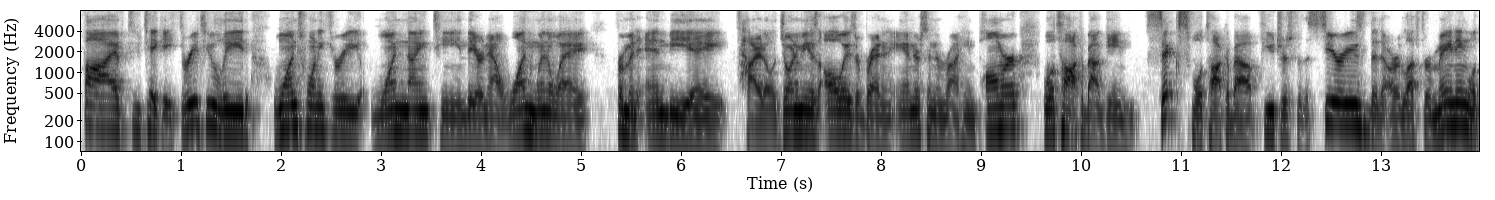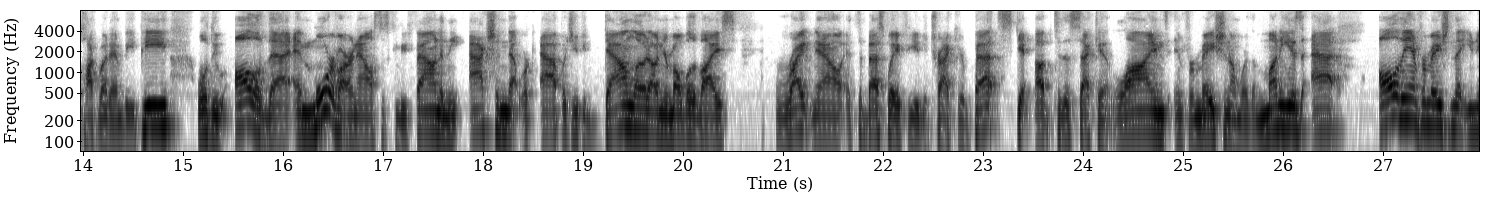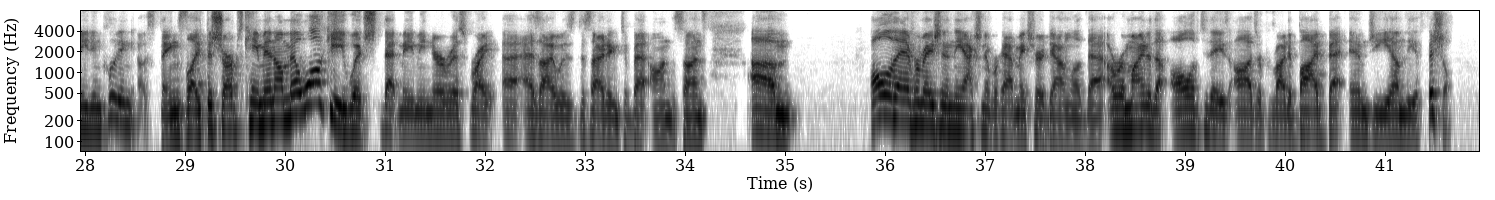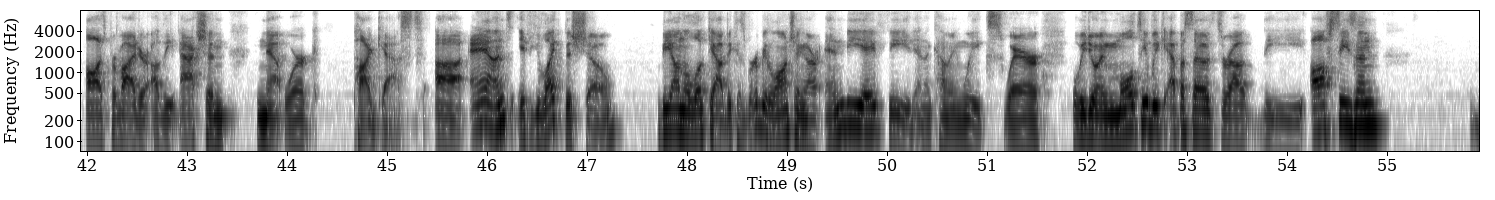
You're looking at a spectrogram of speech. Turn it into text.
five to take a 3 2 lead, 123 119. They are now one win away from an NBA title. Joining me as always are Brandon Anderson and Raheem Palmer. We'll talk about game six. We'll talk about futures for the series that are left remaining. We'll talk about MVP. We'll do all of that. And more of our analysis can be found in the Action Network app, which you can download on your mobile device right now. It's the best way for you to track your bets, get up to the second lines, information on where the money is at. All the information that you need, including things like the sharps came in on Milwaukee, which that made me nervous right uh, as I was deciding to bet on the Suns. Um, all of that information in the Action Network app. Make sure to download that. A reminder that all of today's odds are provided by BetMGM, the official odds provider of the Action Network podcast. Uh, and if you like this show, be on the lookout because we're going to be launching our NBA feed in the coming weeks, where we'll be doing multi-week episodes throughout the off season,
